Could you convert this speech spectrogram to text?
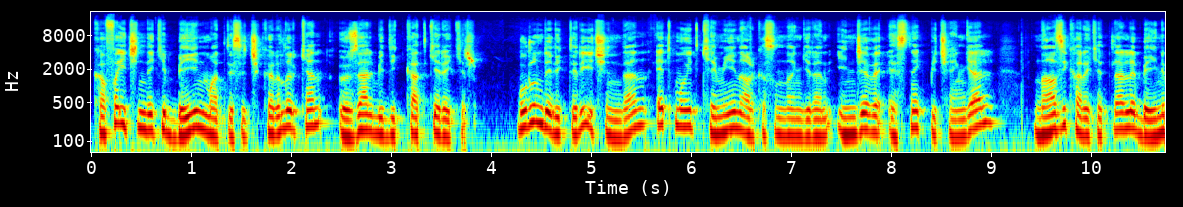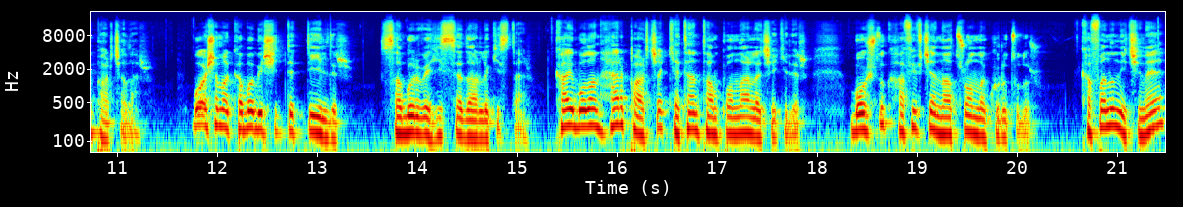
Kafa içindeki beyin maddesi çıkarılırken özel bir dikkat gerekir. Burun delikleri içinden etmoid kemiğin arkasından giren ince ve esnek bir çengel nazik hareketlerle beyni parçalar. Bu aşama kaba bir şiddet değildir. Sabır ve hissedarlık ister. Kaybolan her parça keten tamponlarla çekilir. Boşluk hafifçe natronla kurutulur. Kafanın içine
